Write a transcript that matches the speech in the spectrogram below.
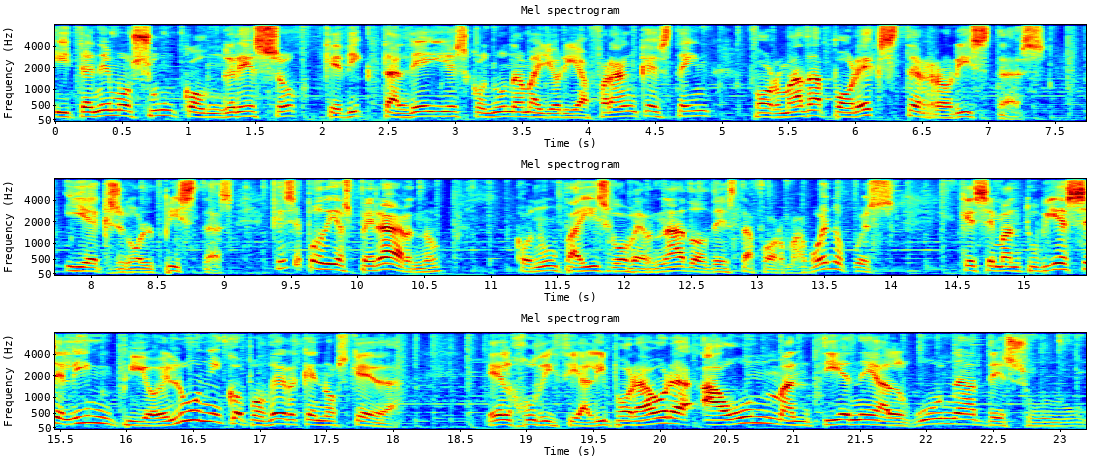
y tenemos un Congreso que dicta leyes con una mayoría Frankenstein formada por exterroristas y exgolpistas. ¿Qué se podía esperar, no? con un país gobernado de esta forma? Bueno, pues que se mantuviese limpio el único poder que nos queda, el judicial, y por ahora aún mantiene alguna de su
